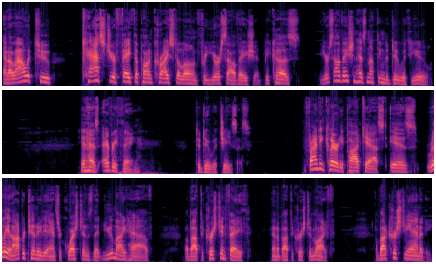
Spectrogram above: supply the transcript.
And allow it to cast your faith upon Christ alone for your salvation because your salvation has nothing to do with you. It has everything to do with Jesus. The Finding Clarity podcast is really an opportunity to answer questions that you might have about the Christian faith and about the Christian life, about Christianity.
